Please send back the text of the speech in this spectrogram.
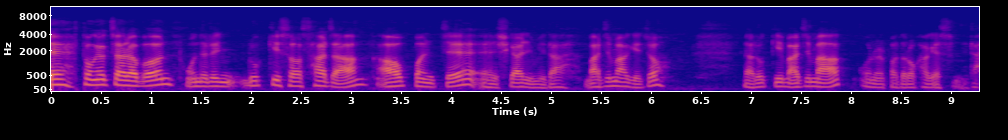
네, 동역자 여러분, 오늘은 룻기서 4장 아홉 번째 시간입니다. 마지막이죠. 자, 룻기 마지막 오늘 보도록 하겠습니다.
